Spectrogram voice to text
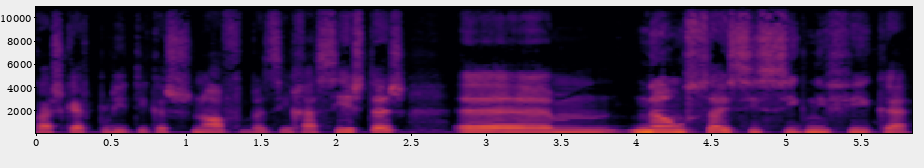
quaisquer políticas xenófobas e racistas. Uh, não sei se isso significa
